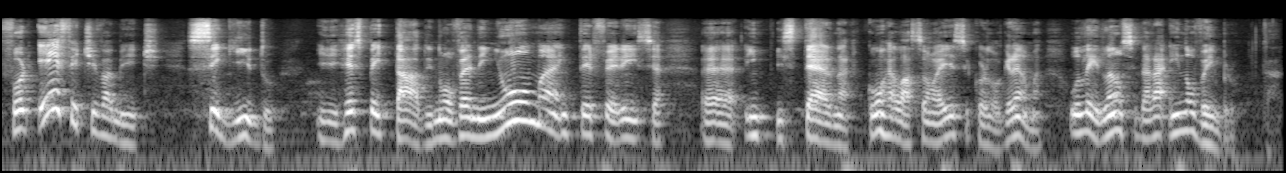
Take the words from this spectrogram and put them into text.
for efetivamente seguido e respeitado e não houver nenhuma interferência é, externa com relação a esse cronograma, o leilão se dará em novembro. Tá.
